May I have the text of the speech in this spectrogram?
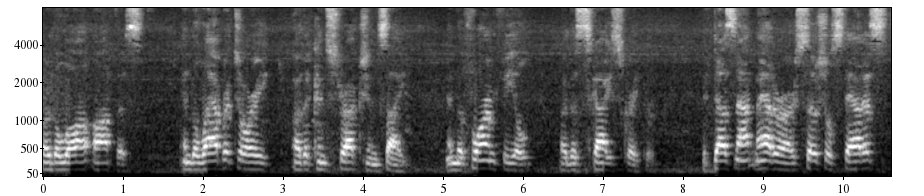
or the law office, in the laboratory or the construction site, in the farm field or the skyscraper. It does not matter our social status,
